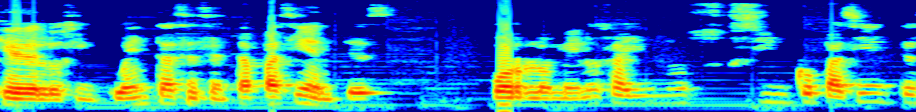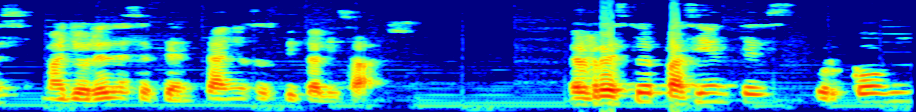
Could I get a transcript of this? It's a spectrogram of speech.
que de los 50 a 60 pacientes, por lo menos hay unos 5 pacientes mayores de 70 años hospitalizados. El resto de pacientes por COVID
